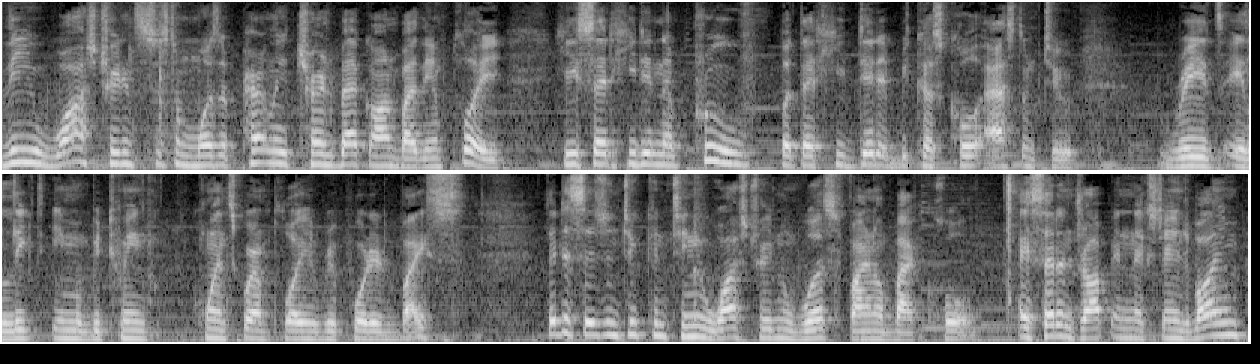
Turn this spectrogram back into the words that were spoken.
The wash trading system was apparently turned back on by the employee. He said he didn't approve, but that he did it because Cole asked him to. Reads a leaked email between CoinSquare employee reported Vice. The decision to continue wash trading was final by Cole. A sudden drop in exchange volume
